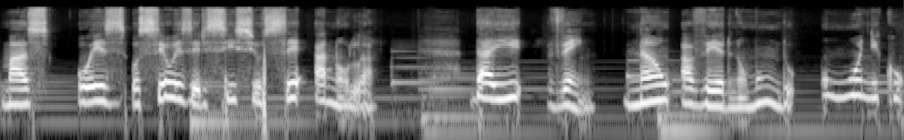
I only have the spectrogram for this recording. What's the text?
mas o, ex o seu exercício se anula. Daí vem não haver no mundo um único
